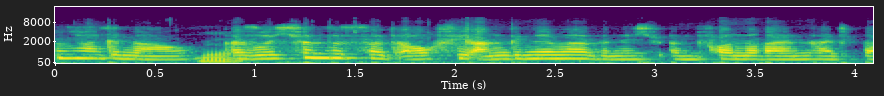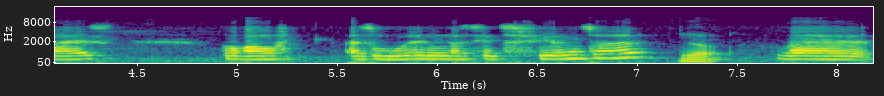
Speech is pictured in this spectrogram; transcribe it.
Ja, genau. Ja. Also ich finde es halt auch viel angenehmer, wenn ich von vornherein halt weiß, worauf, also wohin das jetzt führen soll. Ja. Weil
